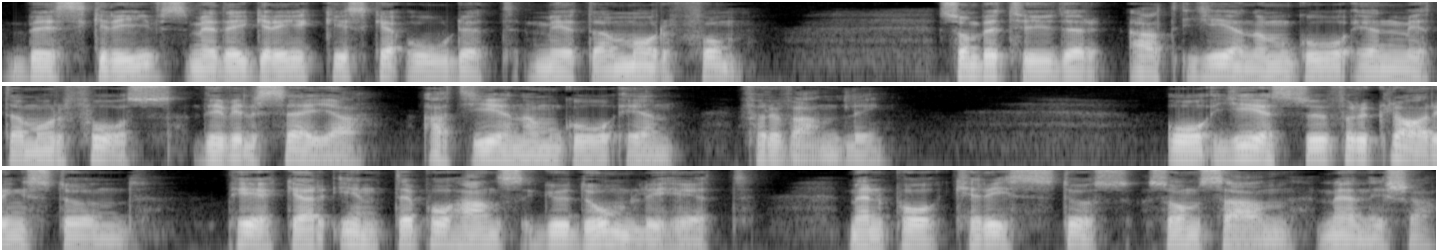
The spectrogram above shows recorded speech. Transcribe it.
beskrivs med det grekiska ordet metamorfom som betyder att genomgå en metamorfos, det vill säga att genomgå en förvandling. Och Jesu förklaringsstund pekar inte på hans gudomlighet men på Kristus som sann människa.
